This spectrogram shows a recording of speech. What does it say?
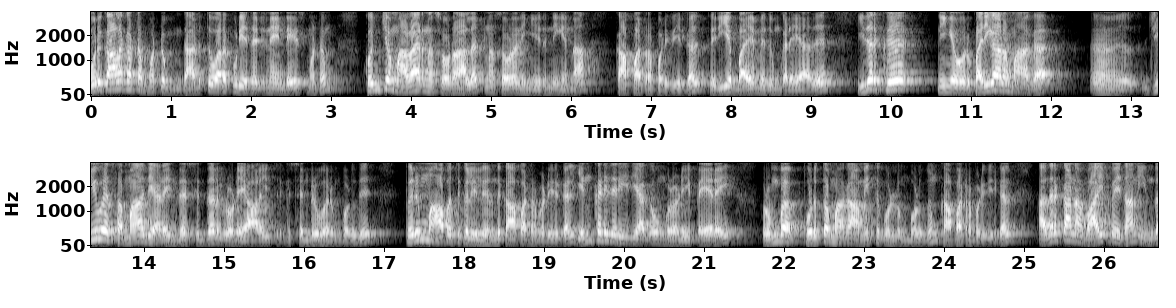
ஒரு காலகட்டம் மட்டும் இந்த அடுத்து வரக்கூடிய தேர்ட்டி நைன் டேஸ் மட்டும் கொஞ்சம் அவேர்னஸோட அலர்ட்னஸோட நீங்கள் இருந்தீங்கன்னா காப்பாற்றப்படுவீர்கள். பெரிய பயம் எதுவும் கிடையாது. இதற்கு நீங்கள் ஒரு பரிகாரமாக ஜீவ சமாதி அடைந்த சித்தர்களுடைய ஆலயத்திற்கு சென்று வரும் பொழுது பெரும் ஆபத்துகளிலிருந்து காப்பாற்றப்படுவீர்கள். எண்கணித ரீதியாக உங்களுடைய பெயரை ரொம்ப பொருத்தமாக அமைத்து கொள்ளும் பொழுதும் காப்பாற்றப்படுவீர்கள். அதற்கான வாய்ப்பை தான் இந்த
